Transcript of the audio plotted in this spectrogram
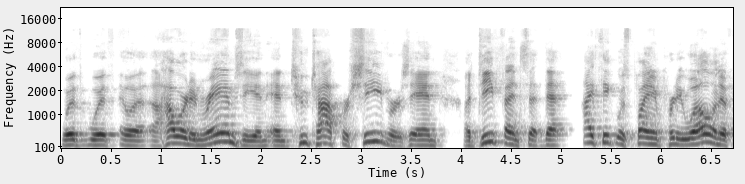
with with uh, Howard and Ramsey, and and two top receivers, and a defense that that I think was playing pretty well. And if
